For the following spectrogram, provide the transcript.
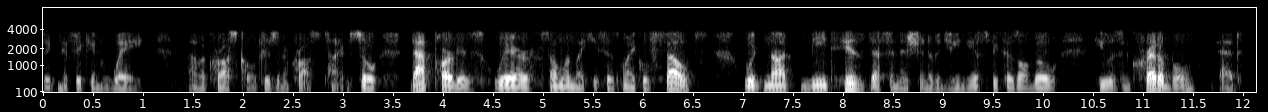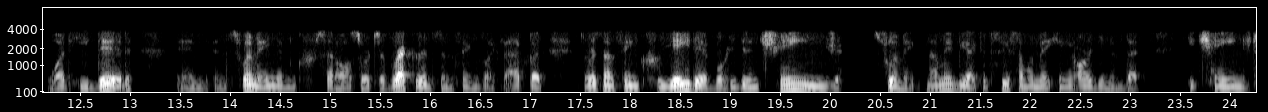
significant way um, across cultures and across time. So that part is where someone like he says Michael Phelps would not meet his definition of a genius because although he was incredible at what he did in, in swimming and set all sorts of records and things like that, but there was nothing creative or he didn't change swimming. Now maybe I could see someone making an argument that he changed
